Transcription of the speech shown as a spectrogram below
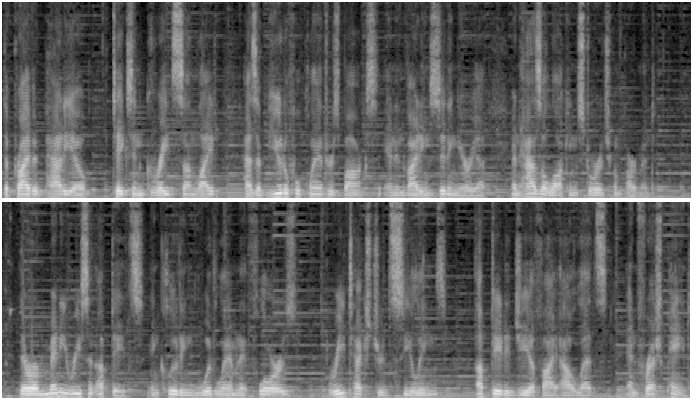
The private patio takes in great sunlight, has a beautiful planter's box, an inviting sitting area, and has a locking storage compartment. There are many recent updates, including wood laminate floors, retextured ceilings, updated GFI outlets, and fresh paint.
